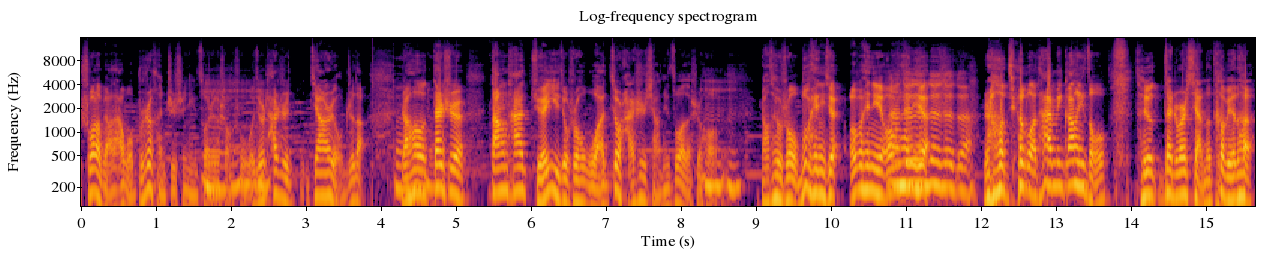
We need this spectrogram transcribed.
说了表达，我不是很支持你做这个手术，我觉得他是兼而有之的。对然后但是当他决意就说我就还是想去做的时候，嗯嗯，然后他就说我不陪你去，我不陪你，我不嗯陪你去。对对对对对然后结果他还没刚一走，他就在这边显得特别的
